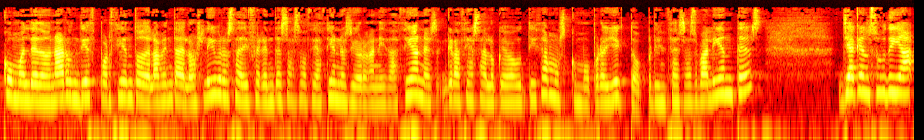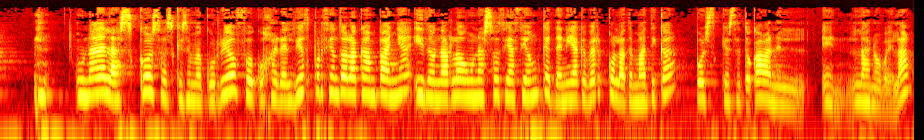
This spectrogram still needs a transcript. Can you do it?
como el de donar un 10% de la venta de los libros a diferentes asociaciones y organizaciones, gracias a lo que bautizamos como proyecto Princesas Valientes, ya que en su día una de las cosas que se me ocurrió fue coger el 10% de la campaña y donarlo a una asociación que tenía que ver con la temática pues, que se tocaba en, en la novela.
